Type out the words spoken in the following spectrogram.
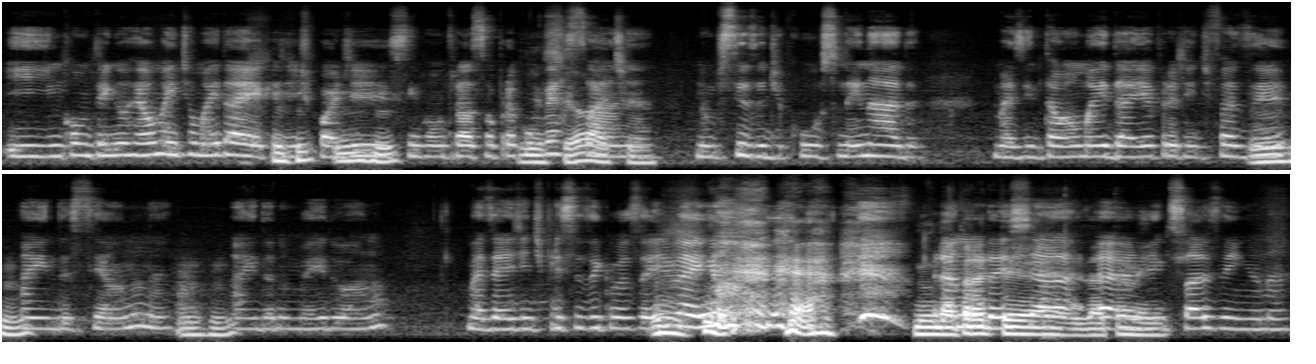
E encontrinho realmente é uma ideia que a gente pode uhum. se encontrar só para conversar, é né? Não precisa de curso nem nada. Mas então é uma ideia pra gente fazer uhum. ainda esse ano, né? Uhum. Ainda no meio do ano. Mas aí a gente precisa que vocês venham. é, não pra não deixar ter, é, a gente sozinho, né?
